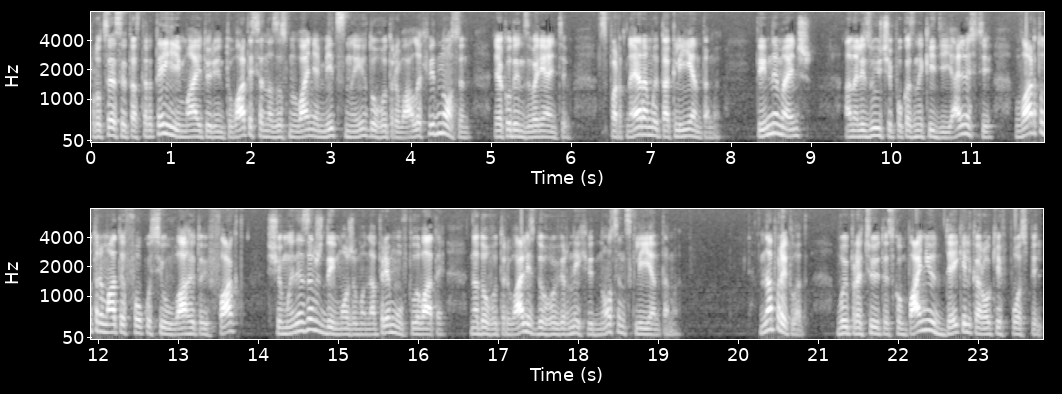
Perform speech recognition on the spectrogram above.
процеси та стратегії мають орієнтуватися на заснування міцних довготривалих відносин, як один з варіантів, з партнерами та клієнтами. Тим не менш, аналізуючи показники діяльності, варто тримати в фокусі уваги той факт, що ми не завжди можемо напряму впливати на довготривалість договірних відносин з клієнтами. Наприклад, ви працюєте з компанією декілька років поспіль.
